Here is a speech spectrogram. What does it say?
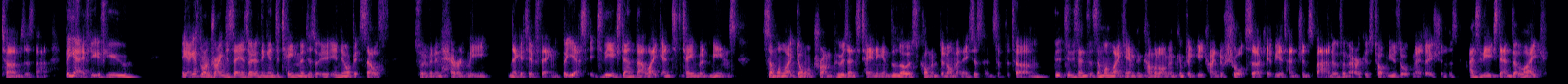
terms as that. But yeah if you if you i guess what i'm trying to say is i don't think entertainment is in and of itself sort of an inherently negative thing. But yes, to the extent that like entertainment means someone like Donald Trump, who is entertaining in the lowest common denominator sense of the term, to the extent that someone like him can come along and completely kind of short circuit the attention span of America's top news organizations, and to the extent that like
